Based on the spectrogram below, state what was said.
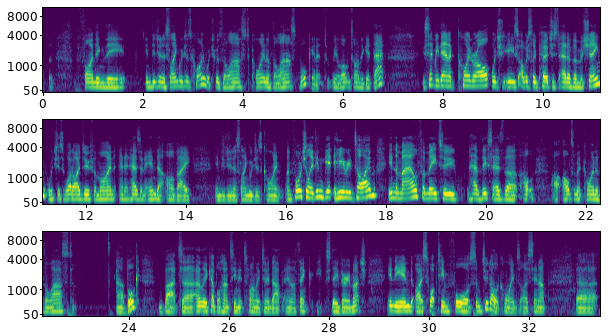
finding the Indigenous Languages coin, which was the last coin of the last book, and it took me a long time to get that. He sent me down a coin roll, which he's obviously purchased out of a machine, which is what I do for mine, and it has an ender of a Indigenous Languages coin. Unfortunately, it didn't get here in time in the mail for me to have this as the ultimate coin of the last uh, book, but uh, only a couple hunts in, it's finally turned up, and I thank Steve very much. In the end, I swapped him for some $2 coins. I sent up uh,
